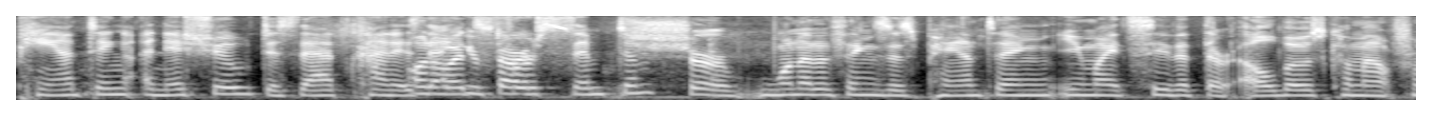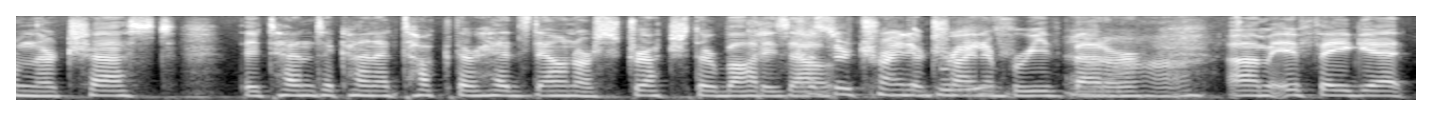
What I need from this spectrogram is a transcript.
panting an issue? Does that kind of is Oh, that no, your starts- first symptom? Sure. One of the things is panting. You might see that their elbows come out from their chest. They tend to kind of tuck their heads down or stretch their bodies out. they're trying to They're trying to breathe? breathe better. Uh-huh. Um, if they get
